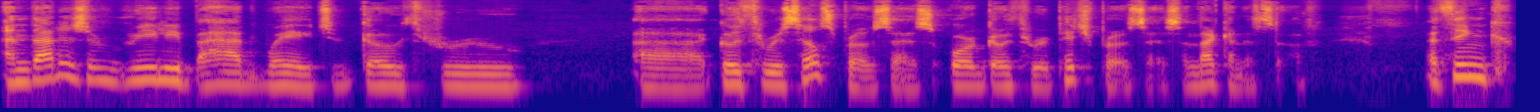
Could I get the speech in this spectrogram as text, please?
And that is a really bad way to go through uh, go through a sales process or go through a pitch process and that kind of stuff. I think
